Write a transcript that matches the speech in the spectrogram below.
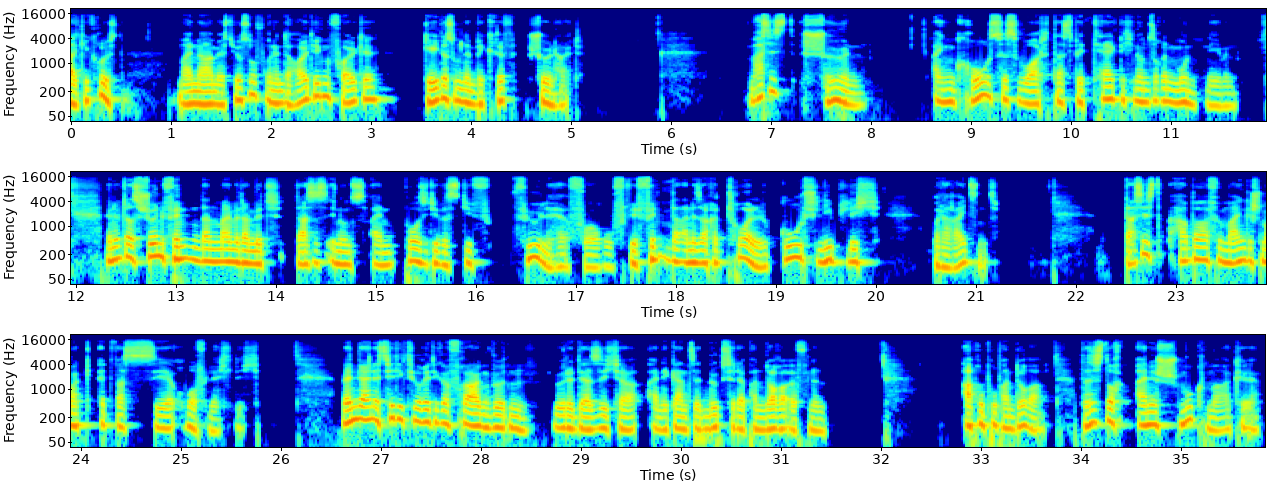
Seid gegrüßt. Mein Name ist Yusuf und in der heutigen Folge geht es um den Begriff Schönheit. Was ist schön? Ein großes Wort, das wir täglich in unseren Mund nehmen. Wenn wir etwas schön finden, dann meinen wir damit, dass es in uns ein positives Gefühl hervorruft. Wir finden dann eine Sache toll, gut, lieblich oder reizend. Das ist aber für meinen Geschmack etwas sehr oberflächlich. Wenn wir einen Ästhetiktheoretiker fragen würden, würde der sicher eine ganze Büchse der Pandora öffnen. Apropos Pandora, das ist doch eine Schmuckmarke.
